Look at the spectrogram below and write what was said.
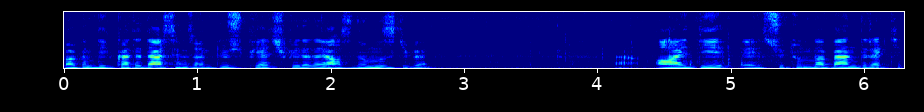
Bakın dikkat ederseniz hani düz PHP'de de yazdığımız gibi e, ID e, sütununda ben direkt e,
